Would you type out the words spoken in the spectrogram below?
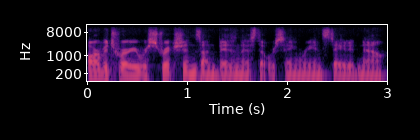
arbitrary restrictions on business that we're seeing reinstated now.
